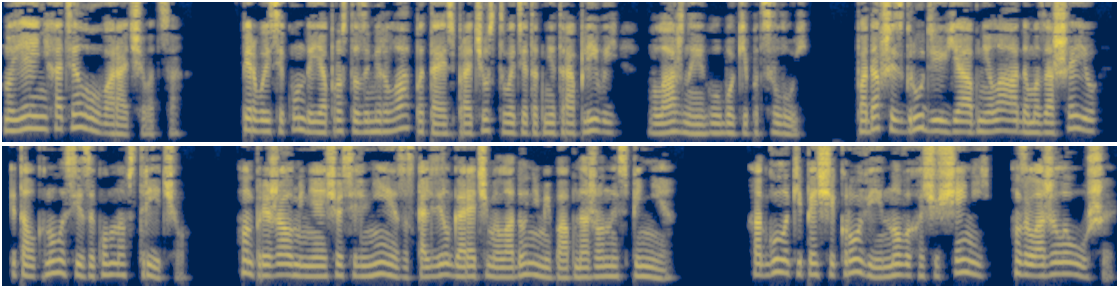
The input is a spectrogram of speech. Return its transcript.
Но я и не хотела уворачиваться. Первые секунды я просто замерла, пытаясь прочувствовать этот неторопливый, влажный и глубокий поцелуй. Подавшись грудью, я обняла Адама за шею и толкнулась языком навстречу. Он прижал меня еще сильнее, заскользил горячими ладонями по обнаженной спине. От гула кипящей крови и новых ощущений заложила уши,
